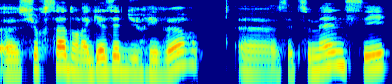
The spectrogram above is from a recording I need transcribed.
euh, sur ça dans la Gazette du Rêveur cette semaine, c'est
